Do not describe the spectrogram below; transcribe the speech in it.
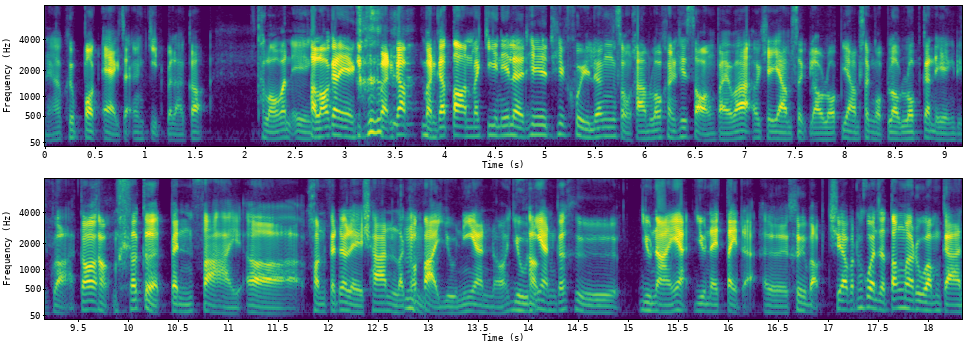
นะครับ คือปลดแอกจากอังกฤษไปแล้วก็ ทะเลาะกันเองทะเลาะกันเองเหมือนกับเหมือนกับตอนเมื่อกี้นี้เลยที่ที่คุยเรื่องสงครามโลกครั้งที่สองไปว่าโอเคยามศึกเราลบยามสงบเราลบกันเองดีกว่า ก็ครับก็เกิดเป็นฝ่ายเอ่อ confederation แล้วก็อืมฝ่าย union เนาะ union ก็คือ unite อะ united อะเออคือแบบเชื่อว่าทุกคนจะต้องมารวมกัน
